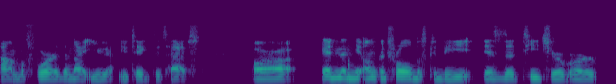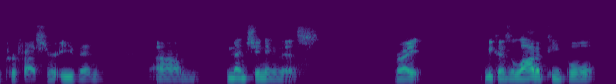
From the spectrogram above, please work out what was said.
um, before the night you you take the test? Or and then the uncontrollables could be is the teacher or professor even um, mentioning this right? Because a lot of people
